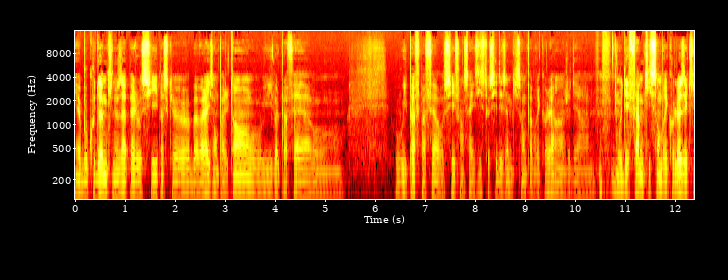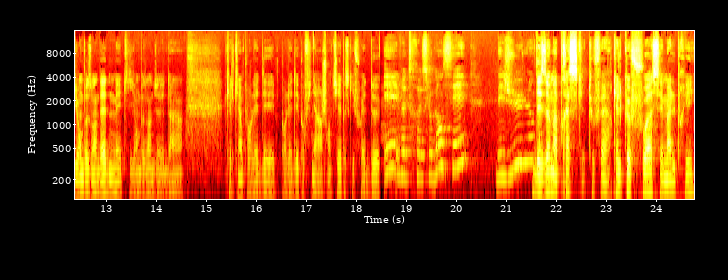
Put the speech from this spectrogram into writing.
il y a beaucoup d'hommes qui nous appellent aussi parce que, bah voilà, ils n'ont pas le temps ou ils veulent pas faire ou, ou ils peuvent pas faire aussi. Enfin, ça existe aussi des hommes qui sont pas bricoleurs, hein, je veux dire, ou des femmes qui sont bricoleuses et qui ont besoin d'aide, mais qui ont besoin d'un quelqu'un pour l'aider, pour l'aider pour finir un chantier parce qu'il faut être deux. Et votre slogan, c'est Des Jules Des hommes à presque tout faire. Quelquefois, c'est mal pris,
